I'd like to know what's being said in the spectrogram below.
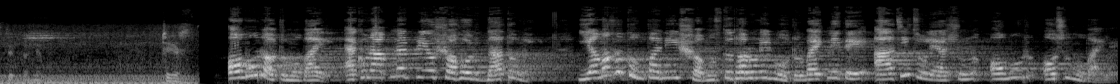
স্টেপটা নেব। ঠিক আছে। অমর অটোমোবাইল এখন আপনার প্রিয় শহর দাতনে। ইয়ামাহা কোম্পানির সমস্ত ধরনের মোটরবাইক নিতে আজই চলে আসুন অমর অটোমোবাইলে।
